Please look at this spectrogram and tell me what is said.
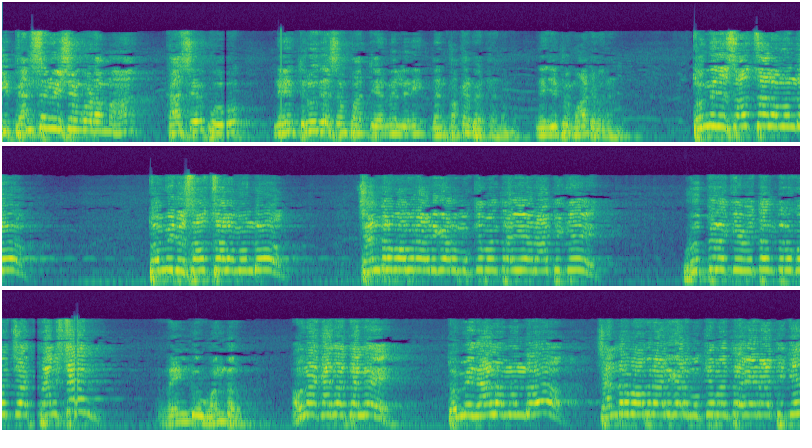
ఈ పెన్షన్ విషయం కూడా అమ్మా కాసేపు నేను తెలుగుదేశం పార్టీ ఎమ్మెల్యేని దాన్ని పక్కన పెట్టండి అమ్మా. నేను చెప్పే మాట వినండి. తొమ్మిది సంవత్సరాల ముందు తొమ్మిది సంవత్సరాల ముందు చంద్రబాబు నాయుడు గారు ముఖ్యమంత్రి అయ్యే నాటికి వృద్ధులకి వితంతులకు వచ్చే పెన్షన్ రెండు వందలు. అవునా కదా తల్లి? తొమ్మిదేళ్ళ ముందు చంద్రబాబు నాయుడు గారు ముఖ్యమంత్రి అయ్యే నాటికి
